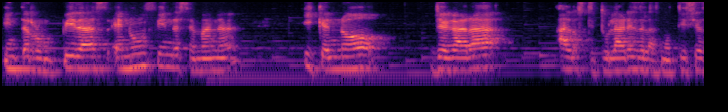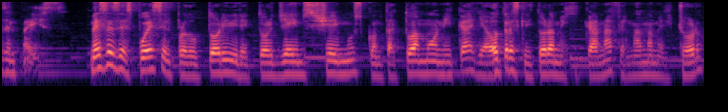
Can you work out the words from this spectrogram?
interrumpidas en un fin de semana y que no llegara a los titulares de las noticias del país. Meses después, el productor y director James Sheamus contactó a Mónica y a otra escritora mexicana, Fernanda Melchor,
